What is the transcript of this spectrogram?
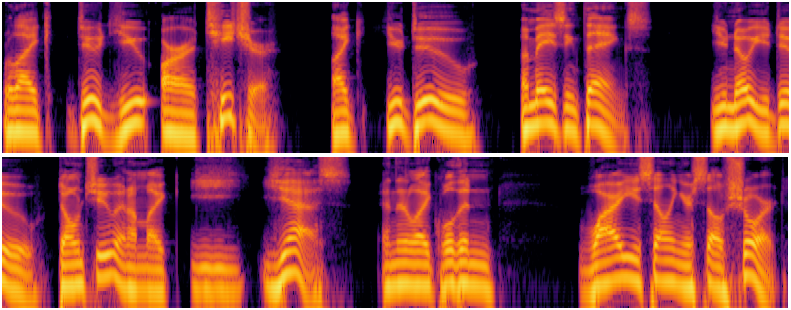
were like, dude, you are a teacher. Like you do amazing things. You know you do, don't you? And I'm like, yes. And they're like, well, then why are you selling yourself short?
